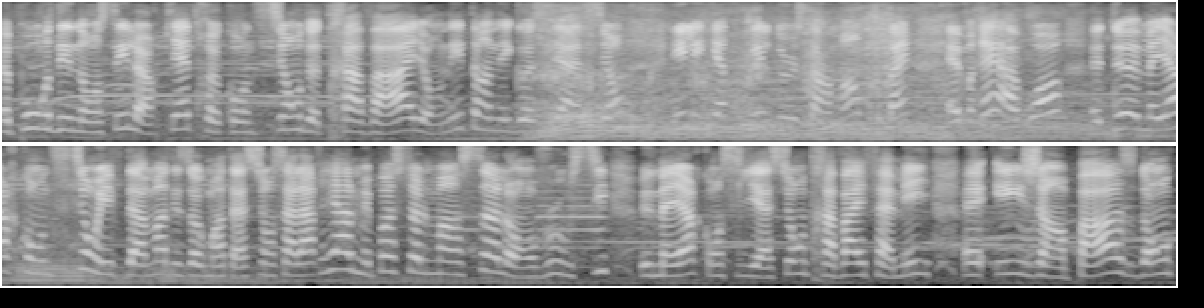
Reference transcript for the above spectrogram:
euh, pour dénoncer leurs piètres conditions de travail. On est en négociation et les 4200 membres ben, aimeraient avoir de meilleures conditions, évidemment, des augmentations salariales, mais pas seulement ça. On veut aussi une meilleure conciliation travail-famille et j'en passe. Donc,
